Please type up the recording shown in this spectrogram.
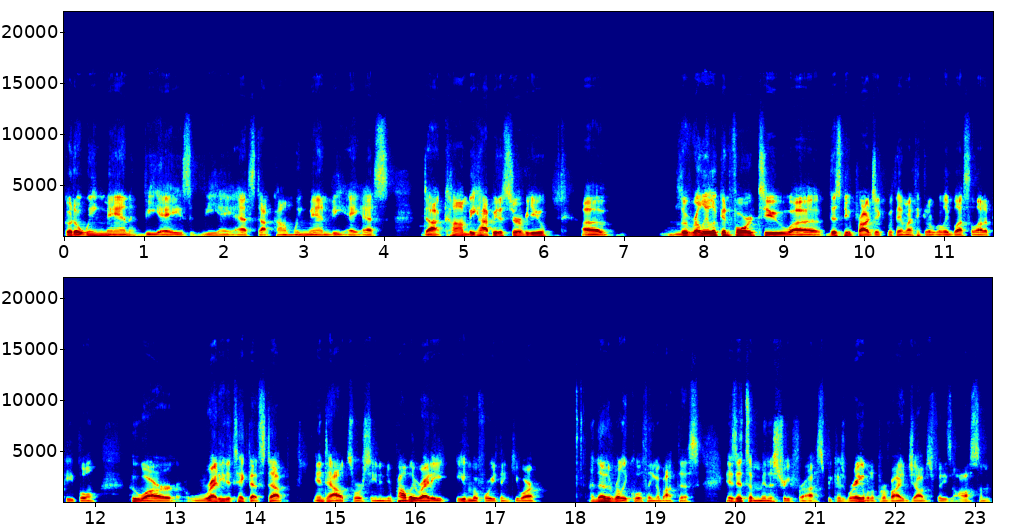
Go to wingmanvas.com, wingmanvas.com. Be happy to serve you. Uh, really looking forward to uh, this new project with him. I think it'll really bless a lot of people who are ready to take that step into outsourcing. And you're probably ready even before you think you are. Another really cool thing about this is it's a ministry for us because we're able to provide jobs for these awesome,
